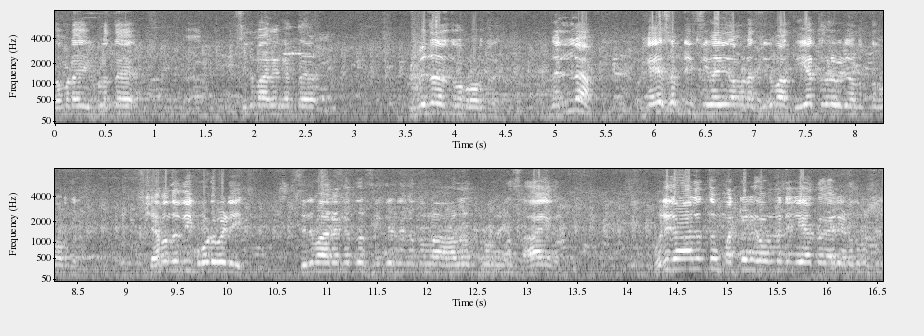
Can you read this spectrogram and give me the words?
നമ്മുടെ ഇപ്പോഴത്തെ സിനിമാ രംഗത്ത് വിവിധ തരത്തിലുള്ള പ്രവർത്തനങ്ങൾ. ഇതെല്ലാം K S M T C വഴി നമ്മുടെ സിനിമാ തിയേറ്ററുകൾ വഴി നടത്തുന്ന പ്രവർത്തനം. ക്ഷേമനിധി ബോർഡ് വഴി സിനിമാ രംഗത്ത് സീരിയൽ രംഗത്തുള്ള ആളുകൾക്ക് കൊടുക്കുന്ന സഹായങ്ങൾ. ഒരു കാലത്തും മറ്റൊരു ഗവൺമെന്റ് ചെയ്യാത്ത കാര്യം ഇടതുപക്ഷ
